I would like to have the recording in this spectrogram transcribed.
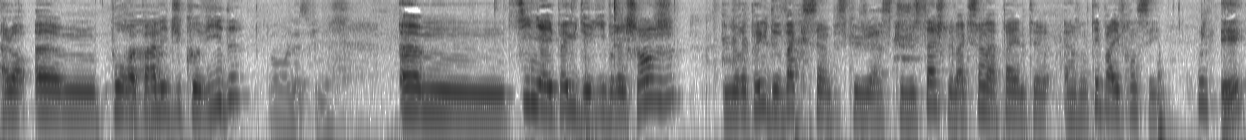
Alors, euh, pour euh, Ah. parler du Covid, Bon, on laisse finir. euh, s'il n'y avait pas eu de libre-échange, il n'y aurait pas eu de vaccin. Parce que, je- à ce que je sache, le vaccin n'a pas été inventé par les Français. Et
